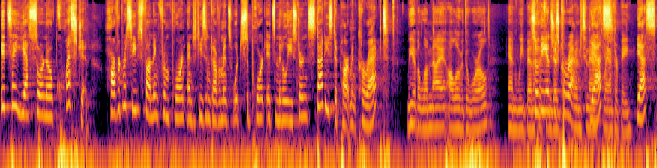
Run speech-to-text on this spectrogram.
It's a yes or no question. Harvard receives funding from foreign entities and governments which support its Middle Eastern Studies Department, correct? We have alumni all over the world, and we benefit So the from answer is their- correct. Yes. philanthropy. Yes.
